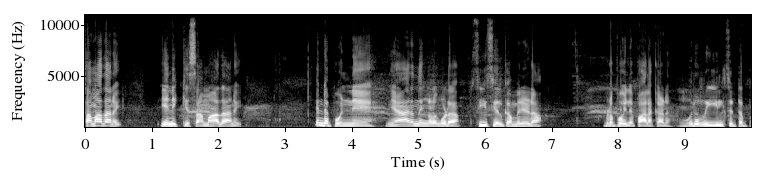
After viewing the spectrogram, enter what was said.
സമാധാനമായി. എനിക്ക് സമാധാനമായി. എന്റെ പൊന്നെ ഞാനും നിങ്ങളും കൂടെ സി സി എൽ കമ്പനിയുടെ ഇവിടെ പോയില്ലേ? പാലക്കാട്. ഒരു റീൽസ് ഇട്ടപ്പ.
